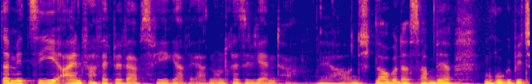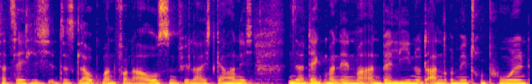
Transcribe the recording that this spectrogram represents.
damit sie einfach wettbewerbsfähiger werden und resilienter. Ja, und ich glaube, das haben wir im Ruhrgebiet tatsächlich, das glaubt man von außen vielleicht gar nicht. Da denkt man immer an Berlin und andere Metropolen.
